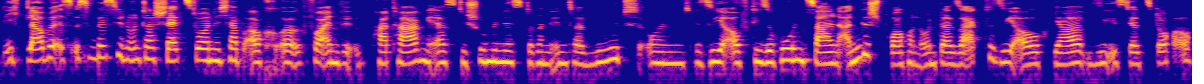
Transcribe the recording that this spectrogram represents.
ich glaube, es ist ein bisschen unterschätzt worden. Ich habe auch äh, vor ein paar Tagen erst die Schulministerin interviewt und sie auf diese hohen Zahlen angesprochen. Und da sagte sie auch, ja, sie ist jetzt doch auch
